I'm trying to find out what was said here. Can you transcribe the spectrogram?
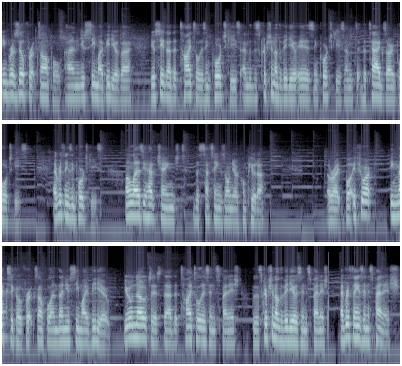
in Brazil for example and you see my video there, you'll see that the title is in Portuguese and the description of the video is in Portuguese and the tags are in Portuguese. Everything's in Portuguese unless you have changed the settings on your computer. Alright, but if you are in Mexico for example and then you see my video, you'll notice that the title is in Spanish, the description of the video is in Spanish. Everything is in Spanish.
